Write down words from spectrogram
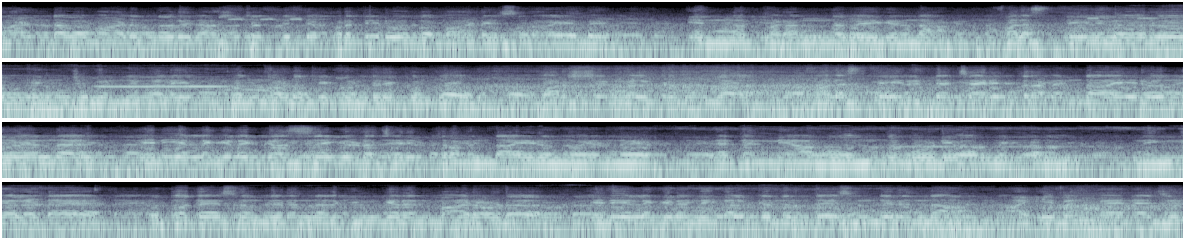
താണ്ഡവമാടുന്ന ഒരു രാഷ്ട്രത്തിന്റെ പ്രതിരൂപമാണ് ഇസ്രായേൽ ഇന്ന് പിറന്നു വീഴുന്ന ഫലസ്തീനിലെ ഓരോ പിഞ്ചു കുഞ്ഞുങ്ങളെയും കൊന്നൊടുക്കിക്കൊണ്ടിരിക്കുമ്പോൾ വർഷങ്ങൾക്ക് മുമ്പ് ഫലസ്തീനിന്റെ ചരിത്രം എന്തായിരുന്നു എന്ന് ഇനിയല്ലെങ്കിൽ ഗസയുടെ ചരിത്രം എന്തായിരുന്നു എന്ന് നെതന്യാഹു ഒന്നുകൂടി ഓർമ്മിക്കണം. നിങ്ങളുടെ ഉപദേശം തരുന്ന കിങ്കരന്മാരോട് ഇനിയല്ലെങ്കിൽ നിങ്ങൾക്ക് നിർദ്ദേശം തരുന്ന ഇവൻ മാനേജർ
